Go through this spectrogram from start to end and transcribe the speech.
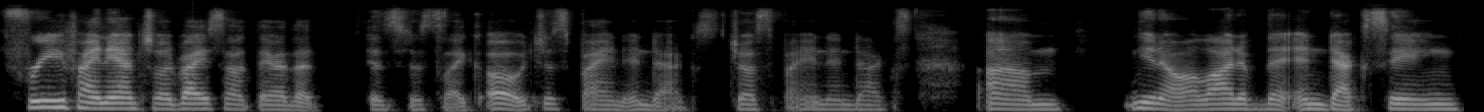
free financial advice out there that is just like, oh, just buy an index, just buy an index. Um you know, a lot of the indexing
